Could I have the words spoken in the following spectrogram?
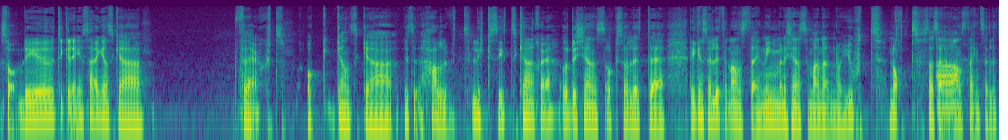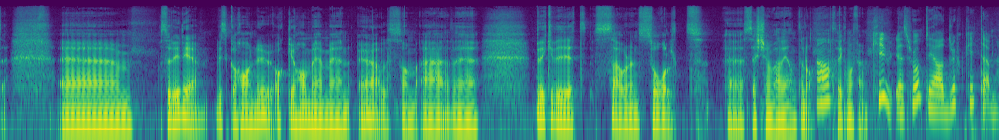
så det är- jag tycker det är så här ganska fräscht och ganska lite halvt lyxigt kanske. Och det känns också lite, det är ganska liten ansträngning men det känns som man ändå gjort något, så att säga, Ja. ansträngt sig lite. Ehm, så det är det vi ska ha nu och jag har med mig en öl som är eh, bryggeriet Sour and Salt eh, Session-varianten då, Ja. 3,5. Kul, jag tror inte jag har druckit den.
